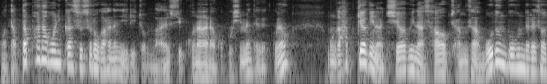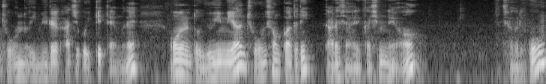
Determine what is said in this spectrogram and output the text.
뭐 답답하다 보니까 스스로가 하는 일이 좀 많을 수 있구나라고 보시면 되겠고요. 뭔가 합격이나 취업이나 사업, 장사 모든 부분들에서 좋은 의미를 가지고 있기 때문에 오늘은 또 유의미한 좋은 성과들이 따르지 않을까 싶네요. 자 그리고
